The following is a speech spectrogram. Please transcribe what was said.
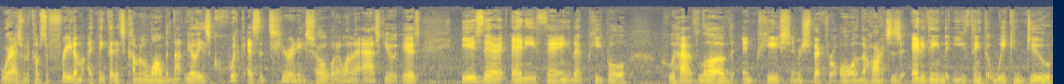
Whereas when it comes to freedom, I think that it's coming along, but not nearly as quick as the tyranny. So what I wanted to ask you is, is there anything that people who have love and peace and respect for all in their hearts. Is there anything that you think that we can do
